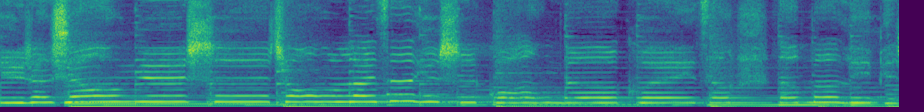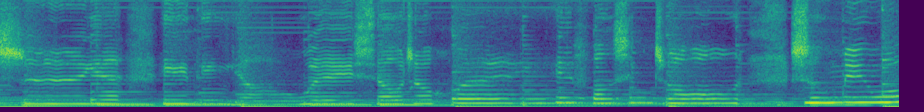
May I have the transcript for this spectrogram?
既然相遇是种来自于时光的馈赠，那么离别时也一定要微笑着回忆放心中。生命无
